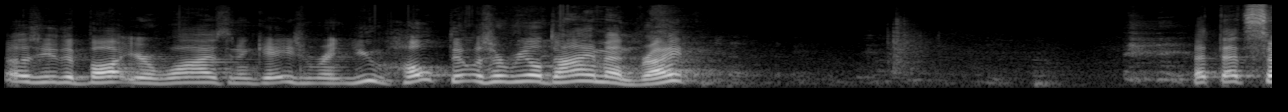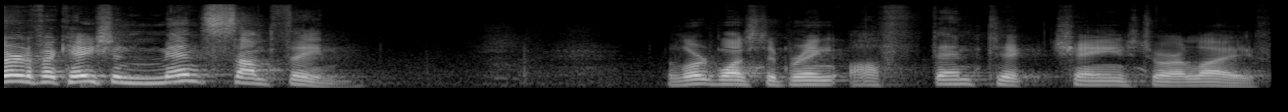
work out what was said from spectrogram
Those of you that bought your wives an engagement ring, you hoped it was a real diamond, right? That, that certification meant something. The Lord wants to bring authentic change to our life.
